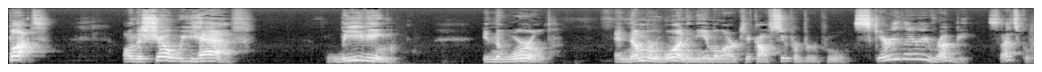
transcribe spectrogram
But on the show, we have leading in the world and number one in the MLR kickoff Superbru pool, Scary Larry Rugby. So that's cool.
